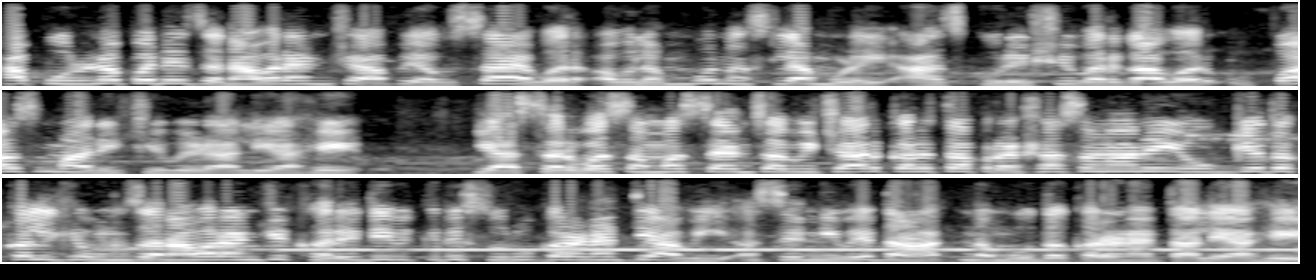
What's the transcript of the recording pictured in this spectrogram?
हा पूर्णपणे जनावरांच्या व्यवसायावर अवलंबून असल्यामुळे आज कुरेशी वर्गावर उपासमारीची वेळ आली आहे. या सर्व समस्यांचा विचार करता प्रशासनाने योग्य दखल घेऊन जनावरांची खरेदी विक्री सुरू करण्यात यावी असे निवेदनात नमूद करण्यात आले आहे.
